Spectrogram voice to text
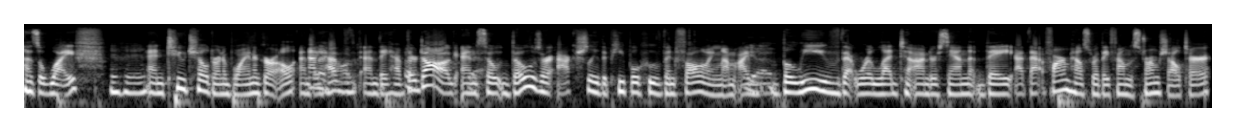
has a wife and two children, a boy and a girl, and, Mm-hmm. And they have dog. and they have their dog. And so those are actually the people who've been following them. I Yeah. believe that we're led to understand that they at that farmhouse where they found the storm shelter,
